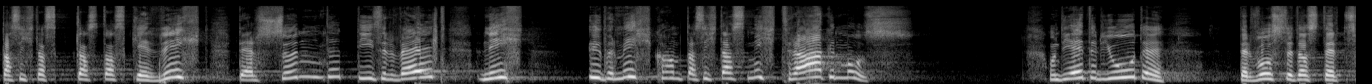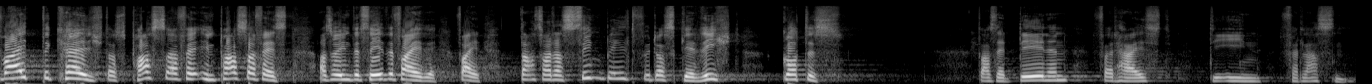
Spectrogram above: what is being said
dass ich das, dass das Gericht der Sünde dieser Welt nicht über mich kommt, dass ich das nicht tragen muss. Und jeder Jude, der wusste, dass der zweite Kelch, das Passafe, im Passafest, also in der Sederfeier, das war das Sinnbild für das Gericht Gottes, das er denen verheißt, die ihn verlassen.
